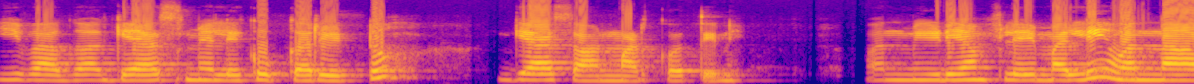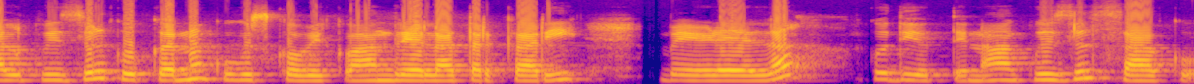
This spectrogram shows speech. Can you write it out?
ಇವಾಗ ಗ್ಯಾಸ್ ಮೇಲೆ ಕುಕ್ಕರ್ ಇಟ್ಟು ಗ್ಯಾಸ್ ಆನ್ ಮಾಡ್ಕೋತೀನಿ. ಒಂದು ಮೀಡಿಯಮ್ ಫ್ಲೇಮಲ್ಲಿ ಒಂದು ನಾಲ್ಕು ವಿಸಿಲ್ ಕುಕ್ಕರ್ನ ಕೂಗಿಸ್ಕೋಬೇಕು. ಅಂದರೆ ಎಲ್ಲ ತರಕಾರಿ, ಬೇಳೆ ಎಲ್ಲ ಕುದಿಯುತ್ತೆ. ನಾಲ್ಕು ವಿಸಿಲ್ ಸಾಕು.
